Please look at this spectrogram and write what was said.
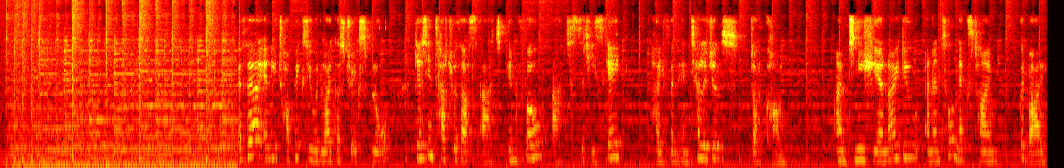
If there are any topics you would like us to explore, get in touch with us at info at cityscape-intelligence.com. I'm Tanisha Naidu, and until next time, goodbye.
